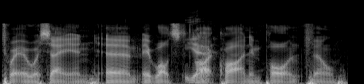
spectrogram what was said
Twitter were saying, um, it was Yeah. like quite an important film.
